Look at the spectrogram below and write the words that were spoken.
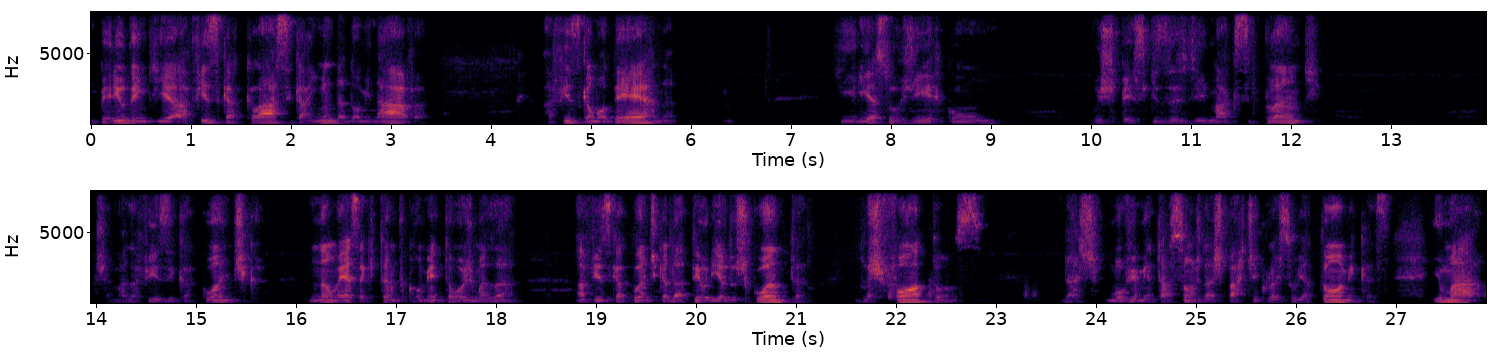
um período em que a física clássica ainda dominava, a física moderna, que iria surgir com as pesquisas de Max Planck, chamada física quântica, não essa que tanto comentam hoje, mas a, a física quântica da teoria dos quanta, dos fótons, das movimentações das partículas subatômicas, e uma,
